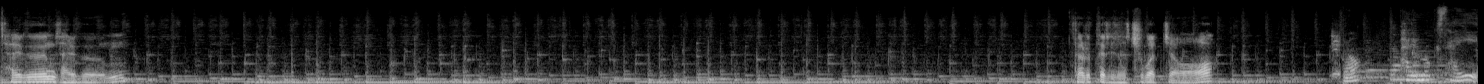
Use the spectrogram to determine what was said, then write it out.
살금살금, 떨어뜨려서 죽었죠. 로 발목 사이,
